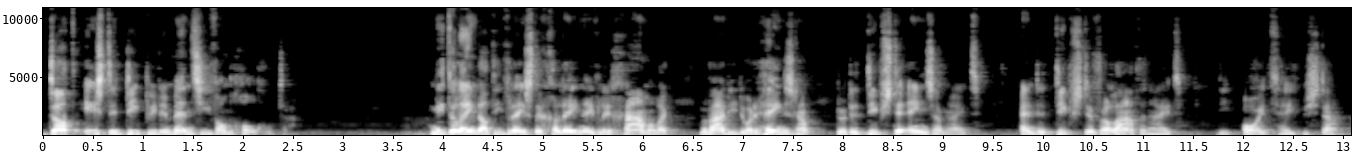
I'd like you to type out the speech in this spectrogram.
Dat is de diepe dimensie van Golgotha. Niet alleen dat hij vreselijk geleden heeft lichamelijk, maar waar hij doorheen is door de diepste eenzaamheid en de diepste verlatenheid die ooit heeft bestaan.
